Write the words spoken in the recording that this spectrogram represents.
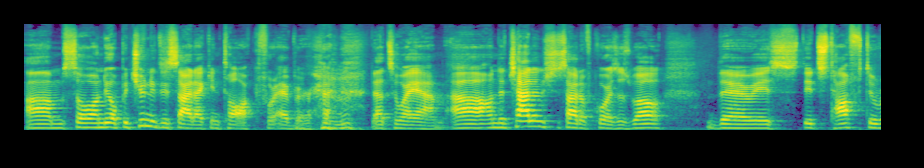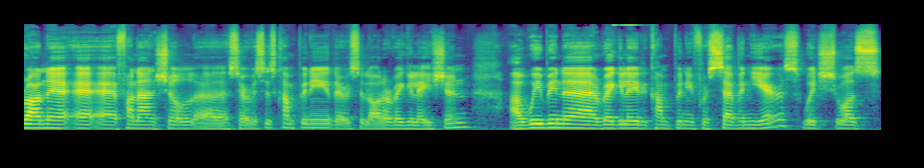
Um, so on the opportunity side, I can talk forever. That's who I am. Uh, on the challenge side, of course, as well, there is it's tough to run a, a, financial uh, services company. There is a lot of regulation. Uh, we've been a regulated company for seven years, which was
